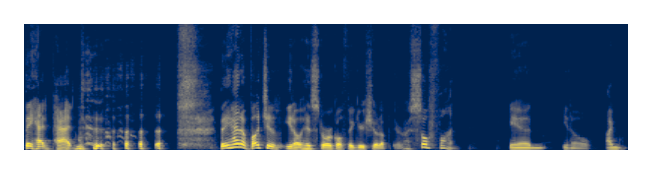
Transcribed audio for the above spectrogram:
They had patent. they had a bunch of you know historical figures showed up. It was so fun, and you know I'm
